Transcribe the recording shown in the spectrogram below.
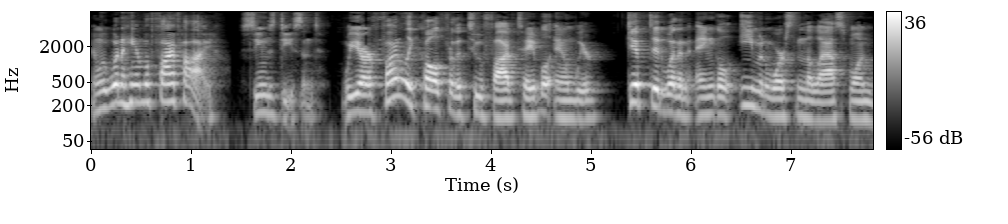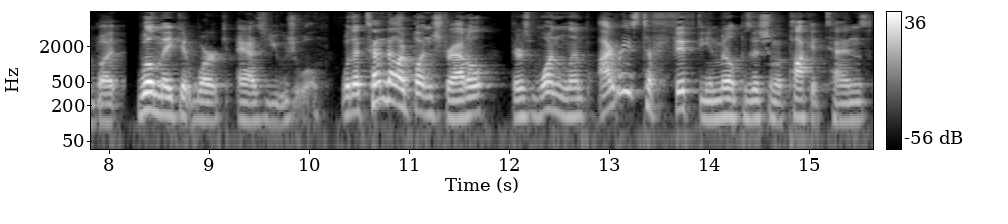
and we win a hand with 5 high. Seems decent. We are finally called for the 2-5 table, and we're gifted with an angle even worse than the last one, but we'll make it work as usual. With a $10 button straddle, there's one limp. I raise to 50 in middle position with pocket 10s.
